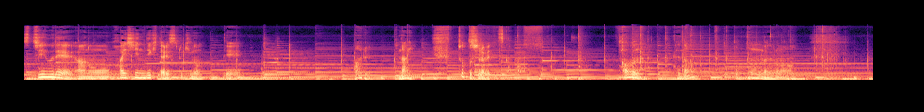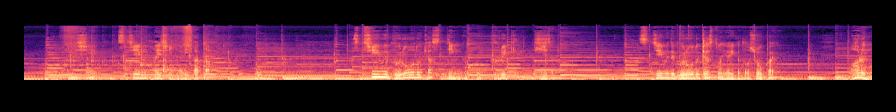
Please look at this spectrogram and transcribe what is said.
Steam であの配信できたりする機能ってある？ない？ちょっと調べていいですか多分、え、な？と思うんだけどな。配信、Steam 配信やり方。 Steam ブロードキャスティング、古い記事だな。 Steam でブロードキャストのやり方を紹介。あるの？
